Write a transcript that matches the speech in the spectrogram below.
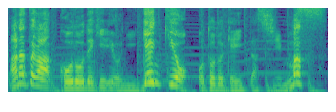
あなたが行動できるように元気をお届けいたします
